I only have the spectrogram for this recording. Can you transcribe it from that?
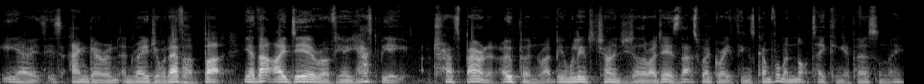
you know it's, it's anger and, and, rage or whatever. But yeah, that idea of you know you have to be transparent and open, right? Being willing to challenge each other ideas. That's where great things come from, and not taking it personally.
